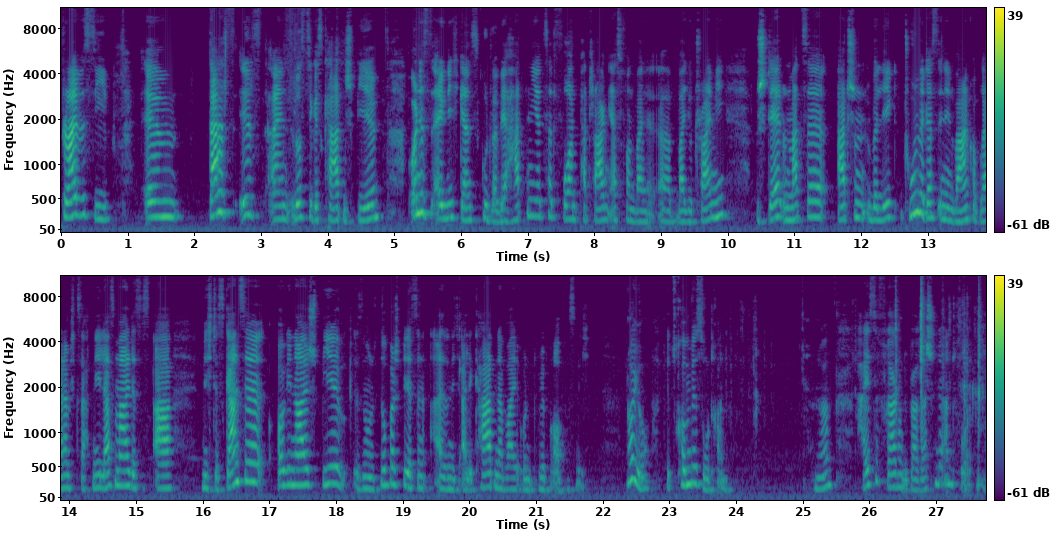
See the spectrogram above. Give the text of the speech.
Privacy. Ähm, das ist ein lustiges Kartenspiel und es ist eigentlich ganz gut, weil wir hatten jetzt halt vor ein paar Tagen erst von bei, äh, bei You Try Me bestellt und Matze hat schon überlegt, tun wir das in den Warenkorb rein? habe ich gesagt, nee, lass mal, das ist A, nicht das ganze Originalspiel, ist nur ein Snooperspiel, das sind also nicht alle Karten dabei und wir brauchen es nicht. Naja, jetzt kommen wir so dran. Na, heiße Fragen und überraschende Antworten.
